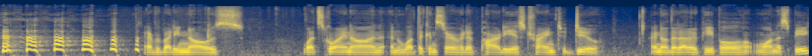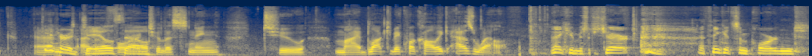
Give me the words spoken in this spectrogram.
Everybody knows what's going on and what the Conservative Party is trying to do. I know that other people want to speak, and Get her a jail I look forward cell. to listening to my Bloc Québécois colleague as well. Thank you, Mr. Chair. I think it's important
